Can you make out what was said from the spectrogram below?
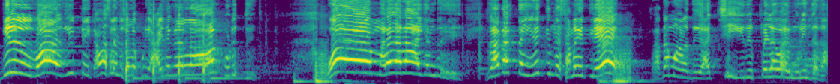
வில் வால் ஈட்டை கவசம் என்று சொல்லக்கூடிய ஆயுதங்கள் எல்லாம் கொடுத்து ஓம் மரகரா என்று ரதத்தை இழுக்கின்ற சமயத்திலே ரதமானது அச்சு இரு பிளவாய் முறிந்ததா?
